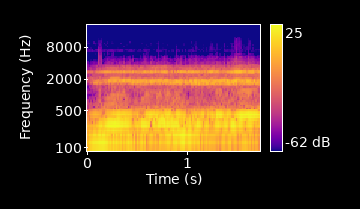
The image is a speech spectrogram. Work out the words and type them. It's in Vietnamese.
Mm-hmm.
